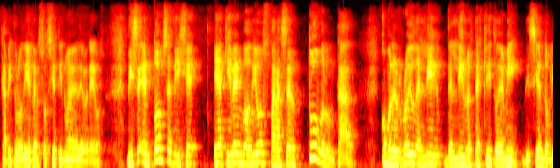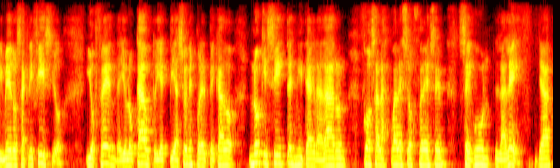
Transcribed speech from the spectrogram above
capítulo 10, versos 7 y 9 de Hebreos. Dice, entonces dije, he aquí vengo Dios para hacer tu voluntad, como en el rollo del, libro está escrito de mí, diciendo primero sacrificio y ofrenda y holocausto y expiaciones por el pecado no quisiste ni te agradaron, cosas las cuales se ofrecen según la ley. ¿ya?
